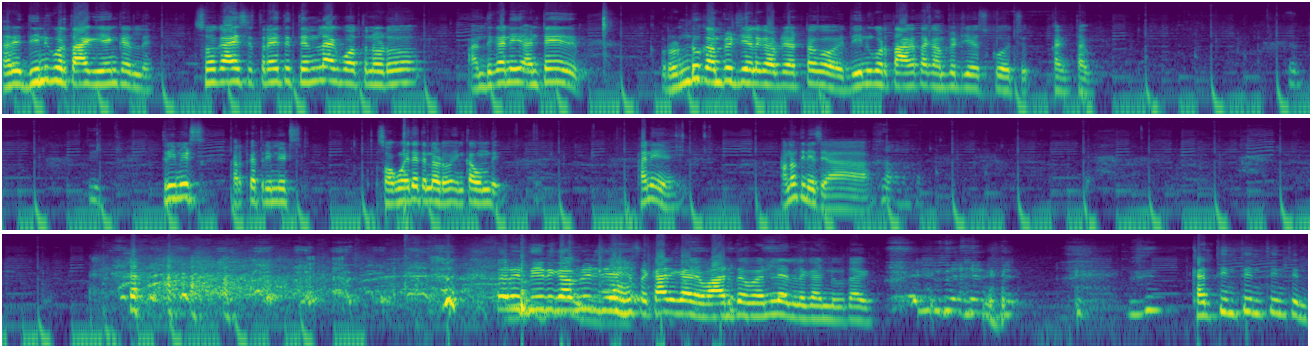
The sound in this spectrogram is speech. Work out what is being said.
సరే దీన్ని కూడా తాగి ఏం కదలే సో గాయస్ ఇతనైతే తినలేకపోతున్నాడు. అందుకని అంటే రెండు కంప్లీట్ చేయాలి కాబట్టి ఎట్టగో దీన్ని కూడా తాగతా కంప్లీట్ చేసుకోవచ్చు. కానీ తాగు. త్రీ మినిట్స్ కరెక్ట్గా త్రీ మినిట్స్ సగం అయితే తిన్నాడు ఇంకా ఉంది. కానీ అన్నం తినేసా? అరే దీన్ని కంప్లీట్ చేస్తా కానీ కానీ వాడితో పని లేదు కానీ నువ్వు తాగు. కానీ తిని తిని తిని తిని.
